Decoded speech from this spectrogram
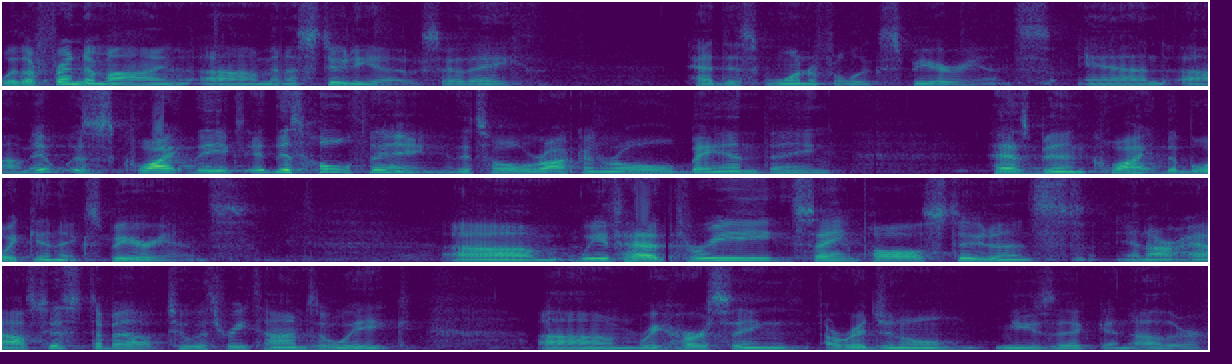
with a friend of mine um, in a studio. So they had this wonderful experience. And um, it was quite the, it, this whole thing, this whole rock and roll band thing, has been quite the Boykin experience. Um, we've had three St. Paul students in our house just about two or three times a week um, rehearsing original music and other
